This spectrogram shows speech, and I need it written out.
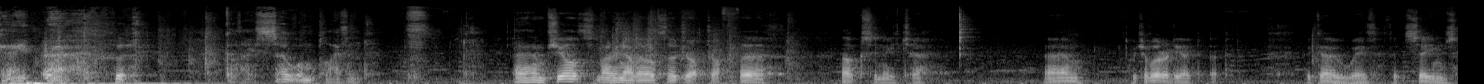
tissue. God, it's so unpleasant. Um, she also, Marinella also dropped off the oximeter, um, which I've already had, had a go with. That seems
